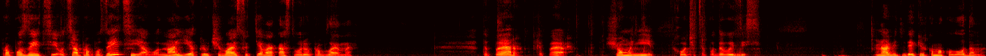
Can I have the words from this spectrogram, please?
пропозиції. Оця пропозиція, вона є ключова і суттєва, яка створює проблеми. Тепер, тепер, що мені хочеться подивитись? Навіть декількома колодами.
